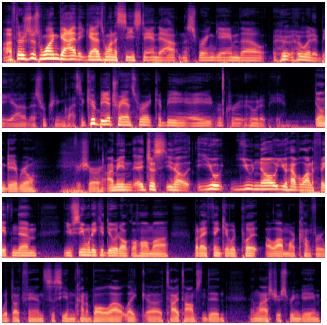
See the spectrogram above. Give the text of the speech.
Uh, if there's just one guy that you guys want to see stand out in the spring game, though, who who would it be out of this recruiting class? It could be a transfer. It could be a recruit. Who would it be? Dillon Gabriel, for sure. I mean, it just you know you you know you have a lot of faith in him. You've seen what he could do at Oklahoma, but I think it would put a lot more comfort with Duck fans to see him kind of ball out like uh, Ty Thompson did in last year's spring game.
